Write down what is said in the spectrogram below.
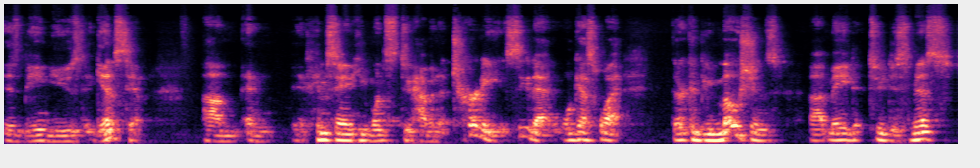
is being used against him. Um, and him saying he wants to have an attorney see that, well, guess what? There could be motions uh, made to dismiss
